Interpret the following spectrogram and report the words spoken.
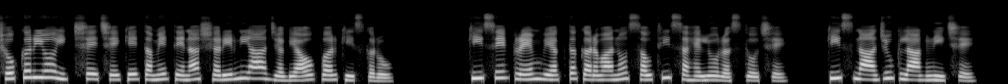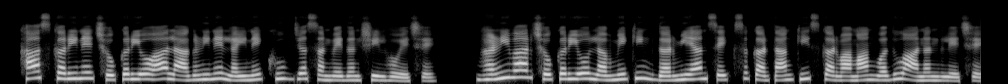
છોકરીઓ ઈચ્છે છે કે તમે તેના શરીરની આ જગ્યાઓ પર કિસ કરો. કિસ એ પ્રેમ વ્યક્ત કરવાનો સૌથી સહેલો રસ્તો છે. કિસ નાજુક લાગણી છે. ખાસ કરીને છોકરીઓ આ લાગણીને લઈને ખૂબ જ સંવેદનશીલ હોય છે. ઘણીવાર છોકરીઓ લવમેકિંગ દરમિયાન સેક્સ કરતાં કિસ કરવામાં વધુ આનંદ લે છે.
